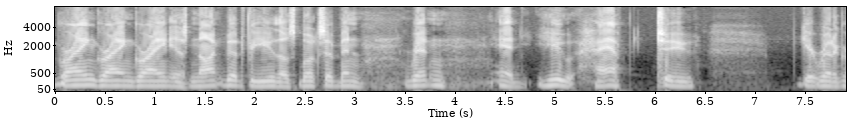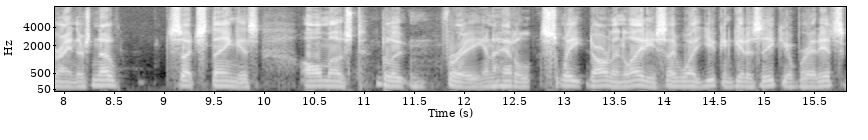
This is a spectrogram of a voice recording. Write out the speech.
Grain, grain, grain is not good for you. Those books have been written, and you have to get rid of grain. There's no such thing as almost gluten free. And I had a sweet, darling lady say, "Well, you can get Ezekiel bread. It's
